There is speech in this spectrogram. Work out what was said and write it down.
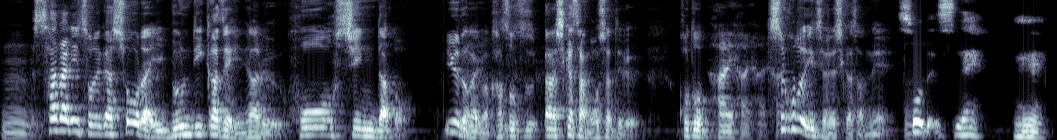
うん。さらにそれが将来分離課税になる方針だというのが今仮想通、あ、鹿さんがおっしゃってること、はいはいはいはい。そういうことでいいんですよね、鹿さんね。そうですね。ええ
